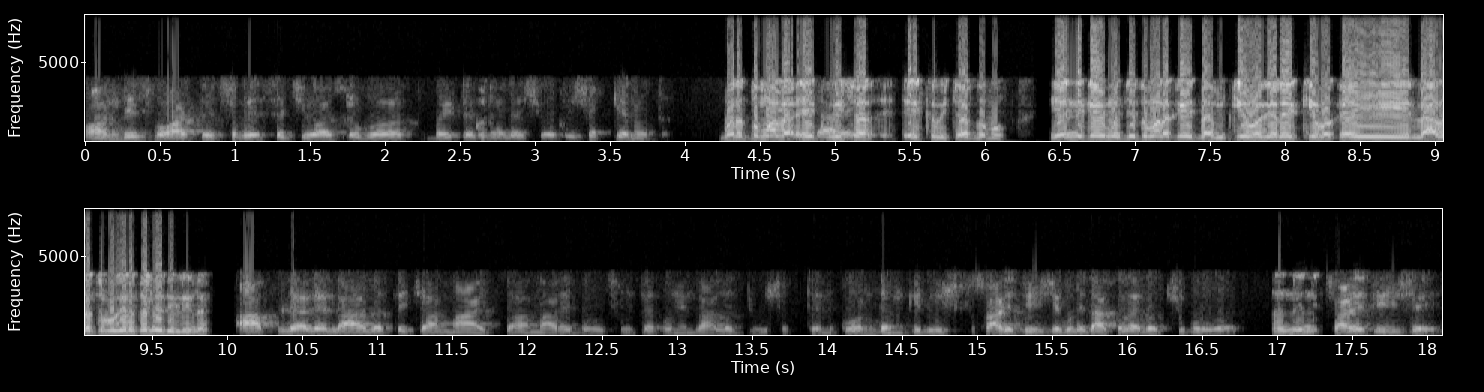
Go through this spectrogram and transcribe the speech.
ऑन दी स्पॉट सगळे सचिवासोबत बैठक झाल्याशिवाय ते शक्य नव्हतं. बरं तुम्हाला एक काय? विचार एक विचारतो भाऊ यांनी काही म्हणजे तुम्हाला काही धमकी वगैरे किंवा काही लालच वगैरे तर नाही दिली ना? आपल्याला लाल त्याच्या मायचा मारे बहुशीचा कोणी लालच देऊ शकते आणि कोण? धमकी देऊ शकतो. साडेतीनशे गुन्हे दाखल आहे बच्चू कडूवर आणि साडेतीनशे.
